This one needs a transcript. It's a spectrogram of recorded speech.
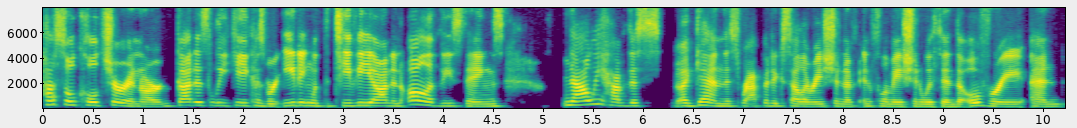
hustle culture and our gut is leaky because we're eating with the TV on and all of these things. now we have this, again, this rapid acceleration of inflammation within the ovary and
